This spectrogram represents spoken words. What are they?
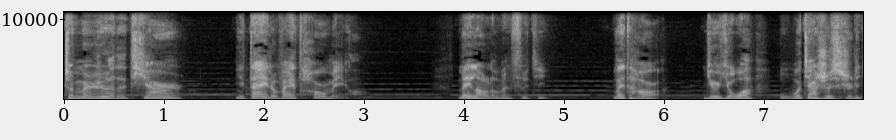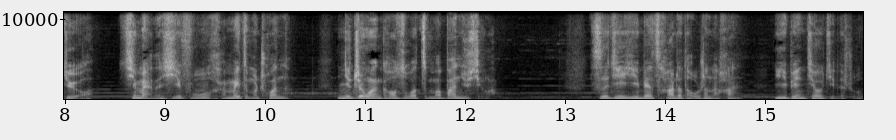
这么热的天儿，你带着外套没有？雷姥姥问司机：“外套啊，有有啊，我驾驶室里就有，新买的西服还没怎么穿呢。你只管告诉我怎么办就行了。”司机一边擦着头上的汗，一边焦急地说。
